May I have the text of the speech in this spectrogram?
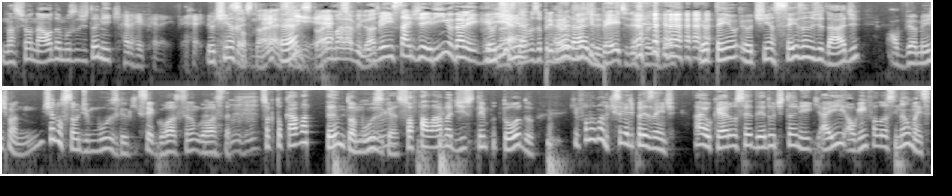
nacional da música do Titanic. Peraí, peraí, peraí. Eu tinha... Essa história, É, essa é. história é, O maravilhosa. mensageirinho da alegria. Eu Nós tinha- temos o primeiro é verdade. clickbait desse podcast. eu tenho, eu tinha seis anos de idade, obviamente, mano, não tinha noção de música, do que, que você gosta, do que você não gosta. Uhum. Só que tocava tanto a música, só falava disso o tempo todo, que falou, mano, o que você quer de presente? Ah, eu quero o CD do Titanic. Aí alguém falou assim, não, mas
